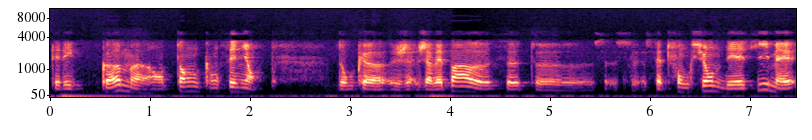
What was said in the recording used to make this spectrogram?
Télécom en tant qu'enseignant. Donc euh, j'avais pas euh, cette, euh, cette, fonction de DSI, mais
